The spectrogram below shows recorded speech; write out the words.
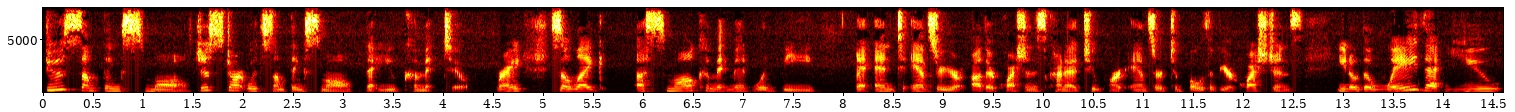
choose something small. Just start with something small that you commit to, right? So, like a small commitment would be, and to answer your other question, is kind of a two part answer to both of your questions. You know, the way that you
